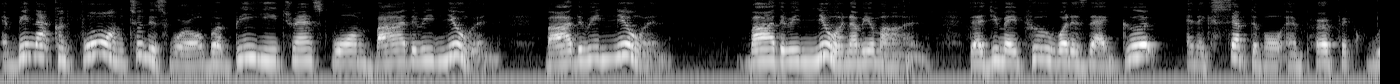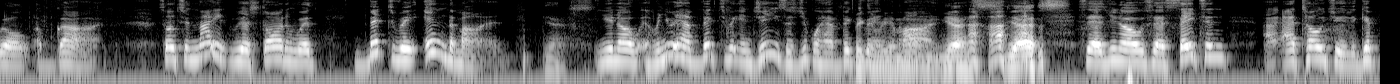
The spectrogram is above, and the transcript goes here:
And be not conformed to this world, but be ye transformed by the renewing, by the renewing, by the renewing of your mind, that you may prove what is that good and acceptable and perfect will of God. So tonight we are starting with victory in the mind. Yes. You know, when you have victory in Jesus, you're gonna have victory, Victory in your the mind. Yes. yes. says, you know, says Satan, I, I told you to get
